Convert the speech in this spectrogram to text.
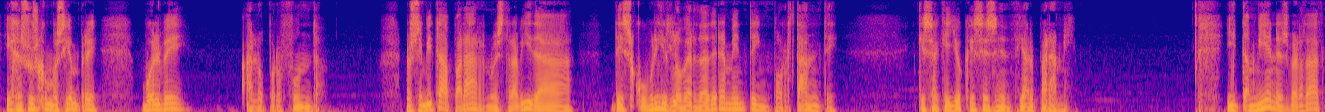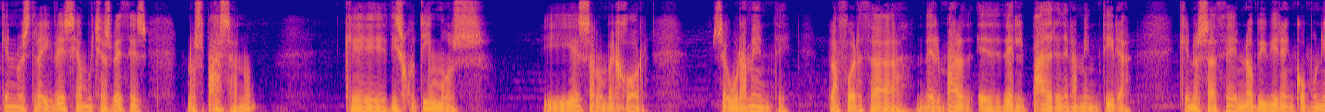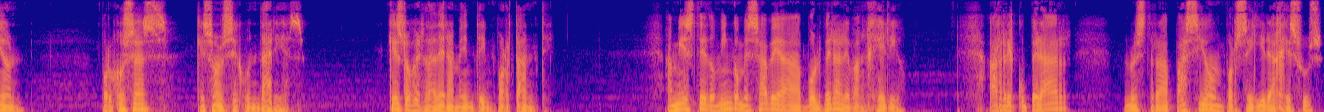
Y Jesús, como siempre, vuelve a lo profundo. Nos invita a parar nuestra vida, a descubrir lo verdaderamente importante, que es aquello que es esencial para mí. Y también es verdad que en nuestra iglesia muchas veces nos pasa, ¿no? Que discutimos y es a lo mejor, seguramente, la fuerza del, eh, del Padre de la mentira que nos hace no vivir en comunión por cosas que son secundarias. ¿Qué es lo verdaderamente importante? A mí este domingo me sabe a volver al Evangelio, a recuperar nuestra pasión por seguir a Jesús,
